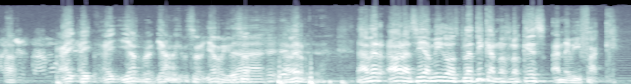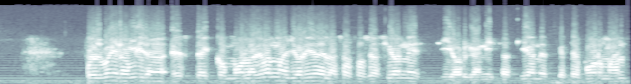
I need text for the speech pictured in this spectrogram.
Aquí estamos. Ay, ay, ay, ya, ya regresó, ya regresó. Ya, A ver, a ver, ahora sí, amigos, platícanos lo que es Anevifac. Pues bueno, mira, este, como la gran mayoría de las asociaciones y organizaciones que se forman,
